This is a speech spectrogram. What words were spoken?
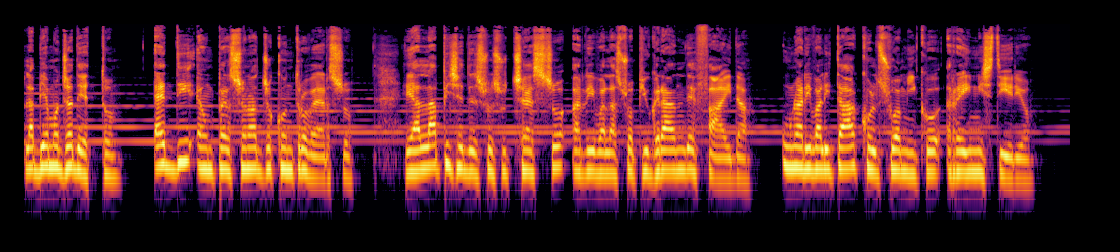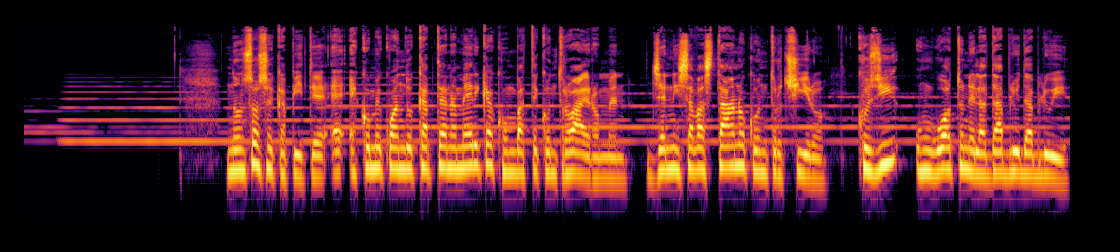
L'abbiamo già detto, Eddie è un personaggio controverso e all'apice del suo successo arriva la sua più grande faida, una rivalità col suo amico Rey Mysterio. Non so se capite, è, è come quando Captain America combatte contro Iron Man, Jenny Savastano contro Ciro, così un vuoto nella WWE.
